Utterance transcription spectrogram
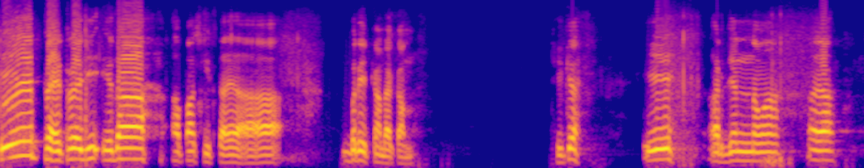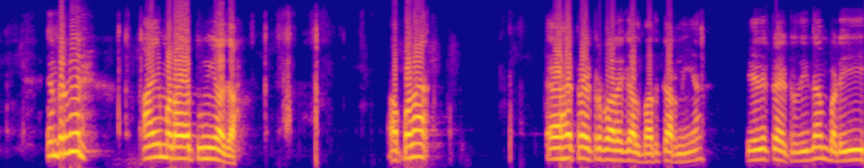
ਇਹ ਟਰੈਕਟਰ ਹੈ ਜੀ ਇਹਦਾ ਆਪਾਂ ਕੀਤਾ ਆ ਬ੍ਰੇਕਾਂ ਦਾ ਕੰਮ। ਠੀਕ ਹੈ? ਇਹ ਅਰਜਨ ਨਵਾਂ ਆਇਆ। ਇੰਦਰਵੀਰ ਆਈ ਮੜਾ ਤੂੰ ਹੀ ਆ ਜਾ। ਆਪਣਾ ਇਹ ਟਰੈਕਟਰ ਬਾਰੇ ਗੱਲਬਾਤ ਕਰਨੀ ਆ। ਇਹਦੇ ਟਰੈਕਟਰ ਦੀ ਨਾ ਬੜੀ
